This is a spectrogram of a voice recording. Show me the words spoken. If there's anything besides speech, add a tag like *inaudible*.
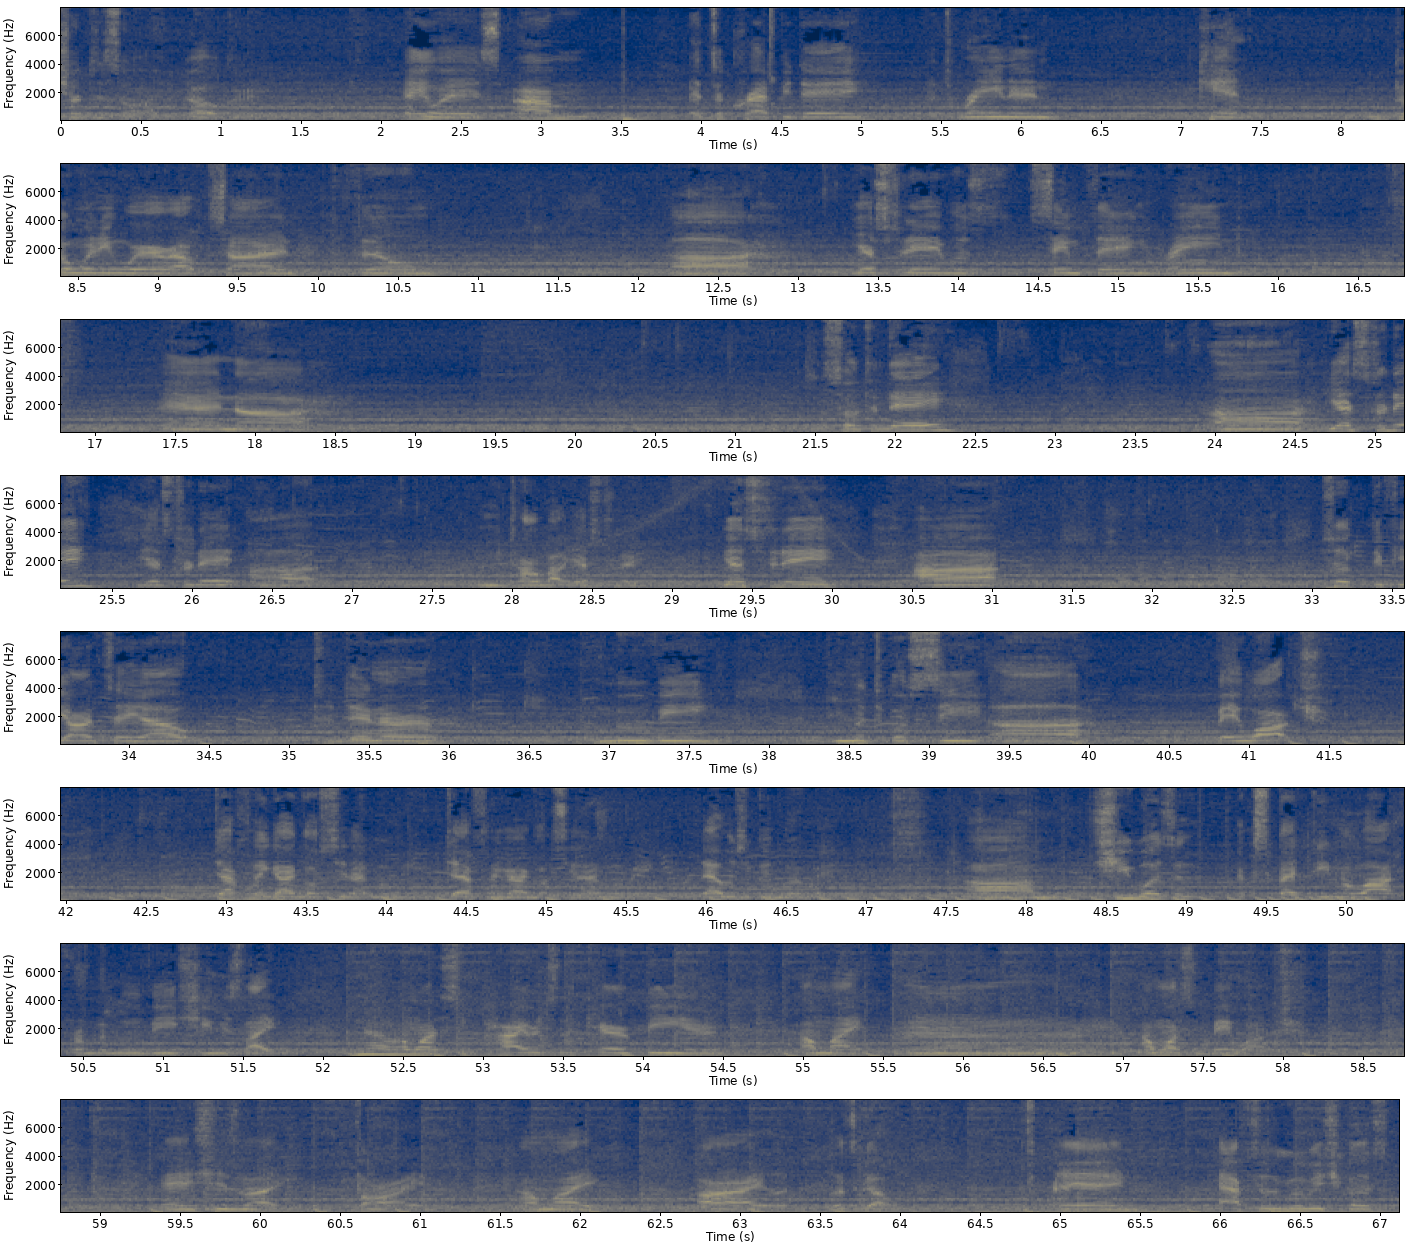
Shut this off. Okay. Anyways, um, it's a crappy day. It's raining. Can't go anywhere outside to film. Uh, yesterday was same thing. Rained. And, uh, so today, uh, yesterday, yesterday, uh, let me talk about yesterday. Yesterday, I took the fiance out to dinner, movie. We went to go see, uh, Baywatch. Definitely gotta go see that movie. Definitely gotta go see that movie. That was a good movie. Um, she wasn't expecting a lot from the movie. She was like, no, I want to see Pirates of the Caribbean. I'm like, uh, I want to see Baywatch. And she's like, fine. I'm like, alright, let's go. And after the movie, she goes,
